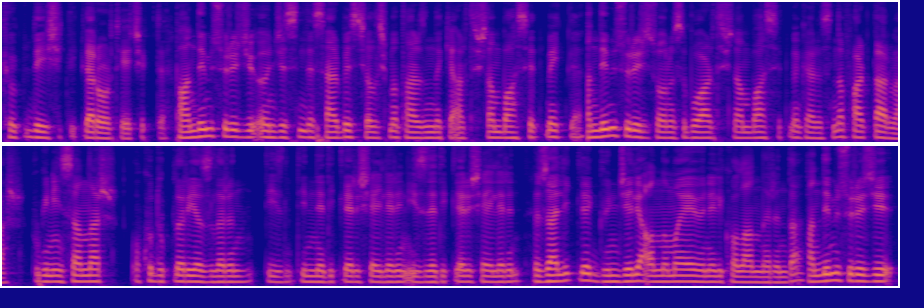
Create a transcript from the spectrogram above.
köklü değişiklikler ortaya çıktı. Pandemi süreci öncesinde serbest çalışma tarzındaki artıştan bahsetmekle pandemi süreci sonrası bu artıştan bahsetmek arasında farklar var. Bugün insanlar okudukları yazıların, dinledikleri şeylerin, izledikleri şeylerin özellikle günceli anlamaya yönelik olanlarında pandemi süreci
